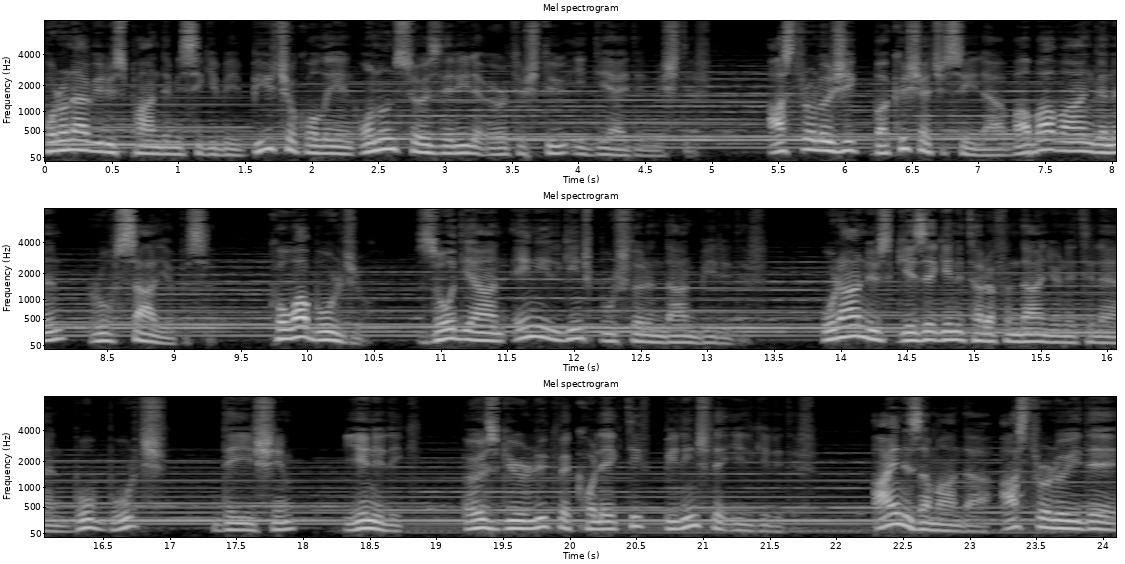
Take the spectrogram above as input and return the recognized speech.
koronavirüs pandemisi gibi birçok olayın onun sözleriyle örtüştüğü iddia edilmiştir. Astrolojik bakış açısıyla Baba Vanga'nın ruhsal yapısı. Kova burcu, zodyan en ilginç burçlarından biridir. Uranüs gezegeni tarafından yönetilen bu burç, değişim, yenilik, özgürlük ve kolektif bilinçle ilgilidir. Aynı zamanda astrolojide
